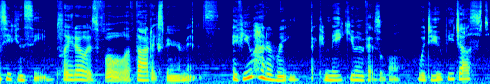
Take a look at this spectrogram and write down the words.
As you can see, Plato is full of thought experiments. If you had a ring that can make you invisible, would you be just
